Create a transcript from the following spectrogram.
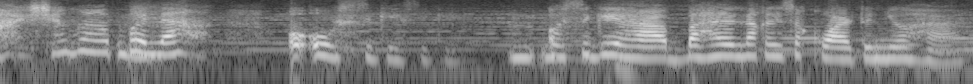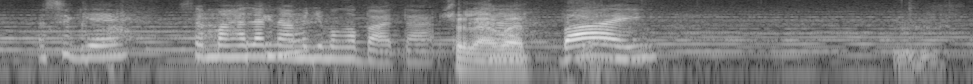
Ay, siya nga pala. Oo, sige, sige. O sige ha, bahala na kayo sa kwarto nyo ha. Ah, sige. Samahan lang namin yung mga bata. Salamat. Bye. Mhm.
